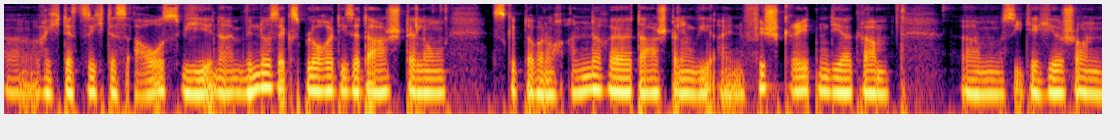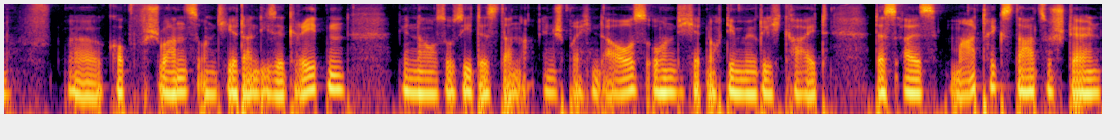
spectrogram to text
äh, richtet sich das aus wie in einem Windows Explorer, diese Darstellung. Es gibt aber noch andere Darstellungen wie ein Fischgrätendiagramm. Ähm, sieht ihr hier schon äh, Kopf, Schwanz und hier dann diese Gräten. Genau so sieht es dann entsprechend aus und ich hätte noch die Möglichkeit, das als Matrix darzustellen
